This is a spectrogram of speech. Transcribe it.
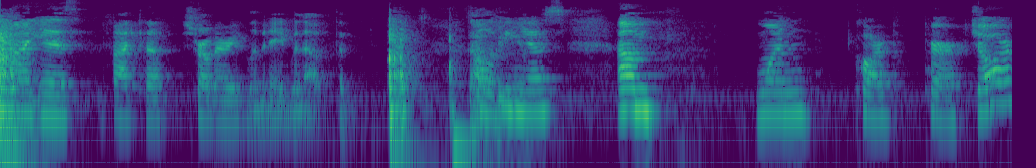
Mine is vodka strawberry lemonade without the. Jalapenos. Um, one carb per jar.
